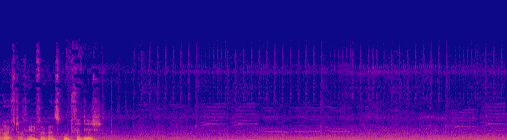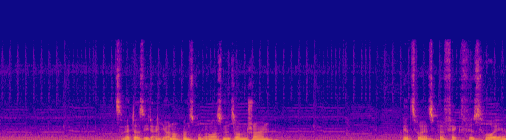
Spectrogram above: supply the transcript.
Läuft auf jeden Fall ganz gut, finde ich. Das Wetter sieht eigentlich auch noch ganz gut aus mit Sonnenschein. Wäre zwar jetzt perfekt fürs Heu,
